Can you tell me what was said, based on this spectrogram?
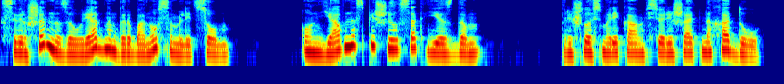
совершенно заурядным горбоносым лицом. Он явно спешил с отъездом. Пришлось морякам все решать на ходу.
